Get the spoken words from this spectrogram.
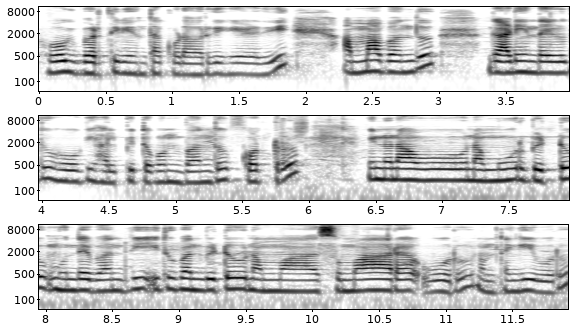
ಹೋಗಿ ಬರ್ತೀವಿ ಅಂತ ಕೂಡ ಅವ್ರಿಗೆ ಹೇಳಿದ್ವಿ. ಅಮ್ಮ ಬಂದು ಗಾಡಿಯಿಂದ ಇಳಿದು ಹೋಗಿ ಹಲ್ಪಿ ತೊಗೊಂಡು ಬಂದು ಕೊಟ್ಟರು ಇನ್ನು ನಾವು ನಮ್ಮ ಊರು ಬಿಟ್ಟು ಮುಂದೆ ಬಂದ್ವಿ. ಇದು ಬಂದುಬಿಟ್ಟು ನಮ್ಮ ಸುಮಾರ ಊರು, ನಮ್ಮ ತಂಗಿ ಊರು.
